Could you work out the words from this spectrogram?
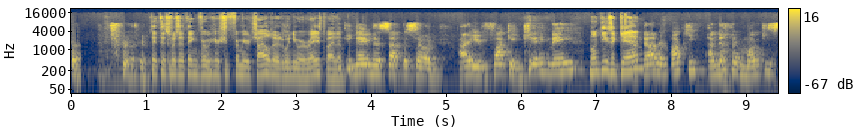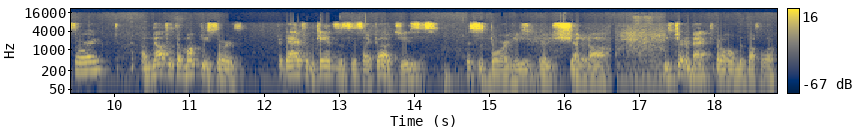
that this was a thing from your from your childhood when you were raised by You them. could name this episode "Are you fucking kidding me?" Monkeys again? Another monkey, another monkey story. Enough with the monkey stories. The guy from Kansas is like, "Oh Jesus, this is boring." He's going to shut it off. He's turning back to go home to Buffalo.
